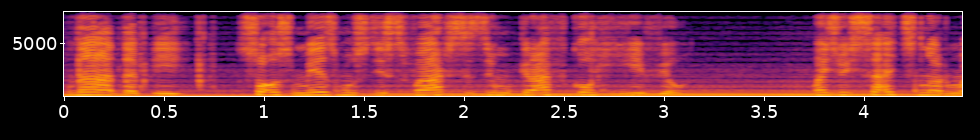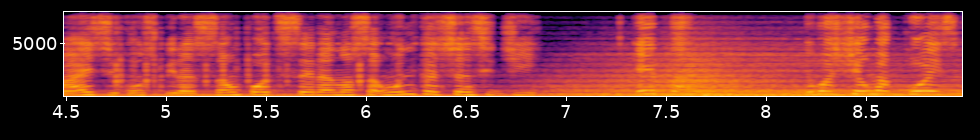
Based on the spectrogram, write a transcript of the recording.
Nada, Bi. Só os mesmos disfarces e um gráfico horrível. Mas os sites normais de conspiração pode ser a nossa única chance de... Epa! Eu achei uma coisa!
